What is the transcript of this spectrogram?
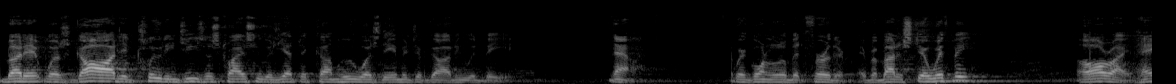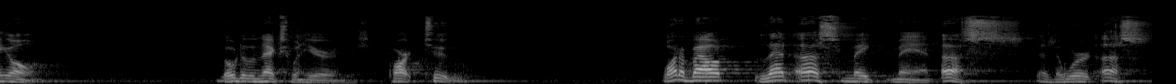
But it was God, including Jesus Christ, who was yet to come, who was the image of God who would be. Now, we're going a little bit further. Everybody still with me? All right, hang on. Go to the next one here, part two. What about let us make man? Us. There's the word us.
